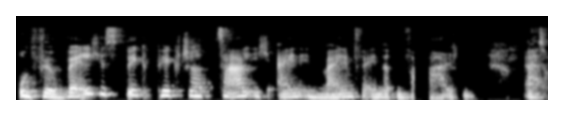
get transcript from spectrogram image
und für welches Big Picture zahle ich ein in meinem veränderten Verhalten. Also,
